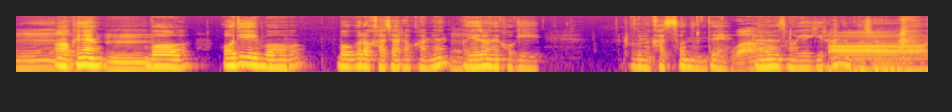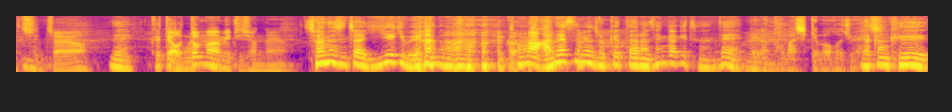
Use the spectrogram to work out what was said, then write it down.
음. 어 그냥 음. 뭐 어디 뭐 먹으러 가자라고 하면 음. 어, 예전에 거기 로 그는 갔었는데 wow. 하면서 막 얘기를 하는 거죠. 어, 진짜요? 네, 그때 정말. 어떤 마음이 드셨나요? 저는 진짜 이 얘기 왜 하나 정말 안 했으면 좋겠다라는 생각이 드는데 음. 내가 더 맛있게 먹어줘야지. 약간 그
